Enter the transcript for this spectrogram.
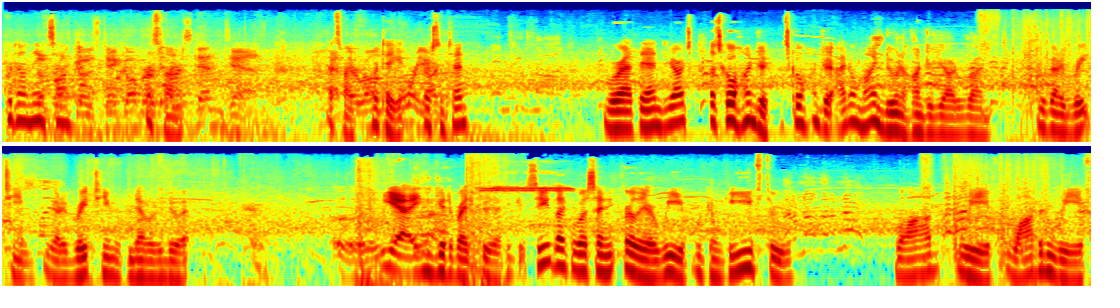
put it on the inside. That's fine. That's fine. We'll take it. First and ten. We're at the end yards. Let's go 100. Let's go 100. I don't mind doing a 100 yard run. We got a great team. We got a great team. We can definitely do it. Uh, yeah, you can get it right through there. You can see, like I was saying earlier, weave. We can weave through. Wob, weave, wob and weave.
